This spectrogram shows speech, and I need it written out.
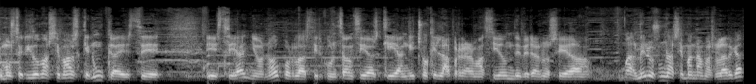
hemos tenido más semanas que nunca este, este año, ¿no? Por las circunstancias que han hecho que la programación de verano sea al menos una semana más larga.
